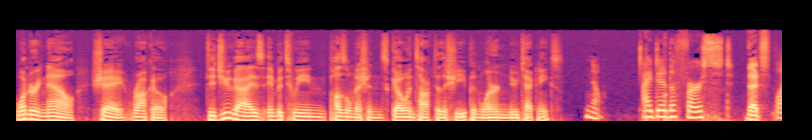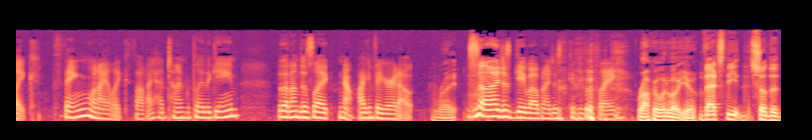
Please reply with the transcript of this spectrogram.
wondering now, Shay, Rocco, did you guys in between puzzle missions go and talk to the sheep and learn new techniques? No, I did the first That's like thing when I like thought I had time to play the game, but then I'm just like, no, I can figure it out. Right. So I just gave up and I just continued playing. Rocco, what about you? that's the so the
